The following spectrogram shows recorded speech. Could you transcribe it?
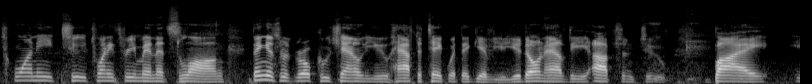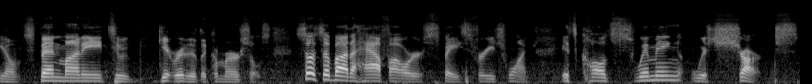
22 23 minutes long. Thing is with Roku channel you have to take what they give you. You don't have the option to buy, you know, spend money to get rid of the commercials. So it's about a half hour space for each one. It's called Swimming with Sharks.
